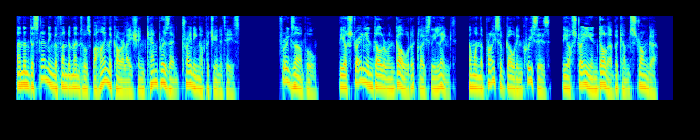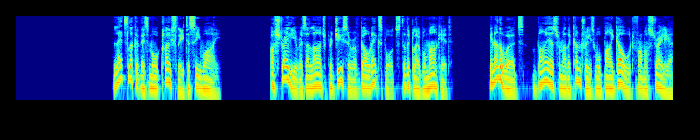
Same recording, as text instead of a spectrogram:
and understanding the fundamentals behind the correlation can present trading opportunities. For example, the Australian dollar and gold are closely linked, and when the price of gold increases, the Australian dollar becomes stronger. Let's look at this more closely to see why. Australia is a large producer of gold exports to the global market. In other words, buyers from other countries will buy gold from Australia.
